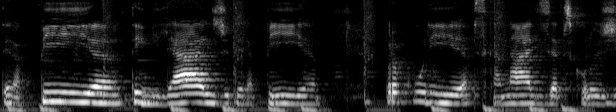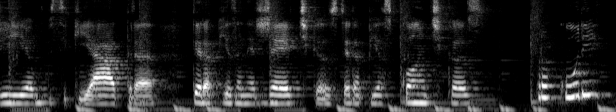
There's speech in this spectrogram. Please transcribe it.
terapia, tem milhares de terapia. Procure a psicanálise, a psicologia, um psiquiatra, terapias energéticas, terapias quânticas. Procure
